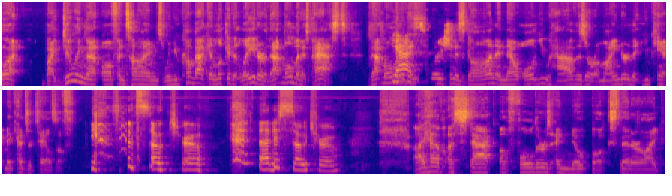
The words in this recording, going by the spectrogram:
But by doing that, oftentimes when you come back and look at it later, that moment is passed. That moment yes. of inspiration is gone, and now all you have is a reminder that you can't make heads or tails of. Yes, it's so true. That is so true. I have a stack of folders and notebooks that are like,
